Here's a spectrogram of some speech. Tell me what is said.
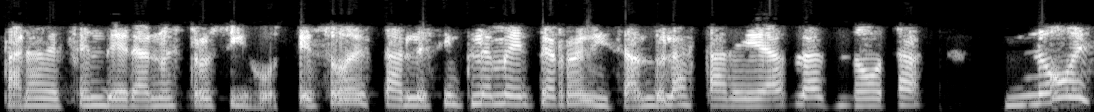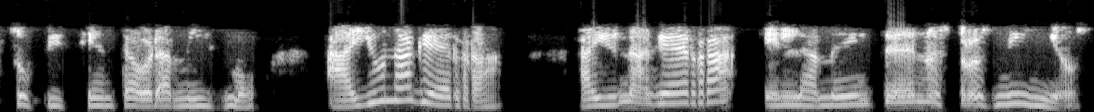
para defender a nuestros hijos. Eso de estarles simplemente revisando las tareas, las notas, no es suficiente ahora mismo. Hay una guerra hay una guerra en la mente de nuestros niños,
